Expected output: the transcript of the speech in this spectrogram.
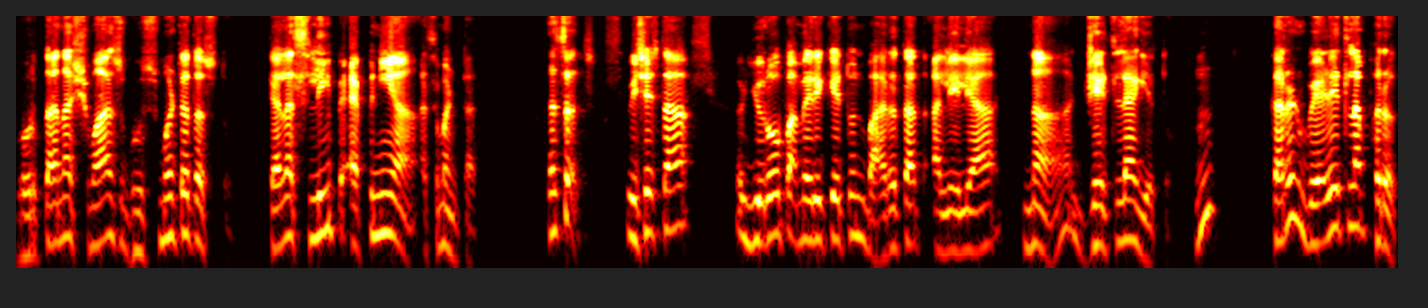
घोरताना श्वास घुसमटत असतो. त्याला स्लीप ॲपनिया असं म्हणतात. तसंच विशेषतः युरोप अमेरिकेतून भारतात आलेल्यांना जेटलॅग येतो? कारण वेळेतला फरक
